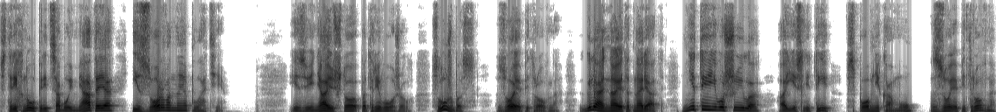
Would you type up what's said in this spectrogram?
встряхнул перед собой мятое, изорванное платье. «Извиняюсь, что потревожил. Служба-с, Зоя Петровна, глянь на этот наряд. Не ты его шила, а если ты, вспомни кому». Зоя Петровна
